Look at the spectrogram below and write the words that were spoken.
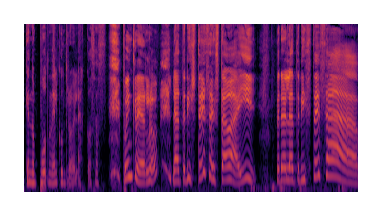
que no puedo tener el control de las cosas. ¿Pueden creerlo? La tristeza estaba ahí, pero la tristeza...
